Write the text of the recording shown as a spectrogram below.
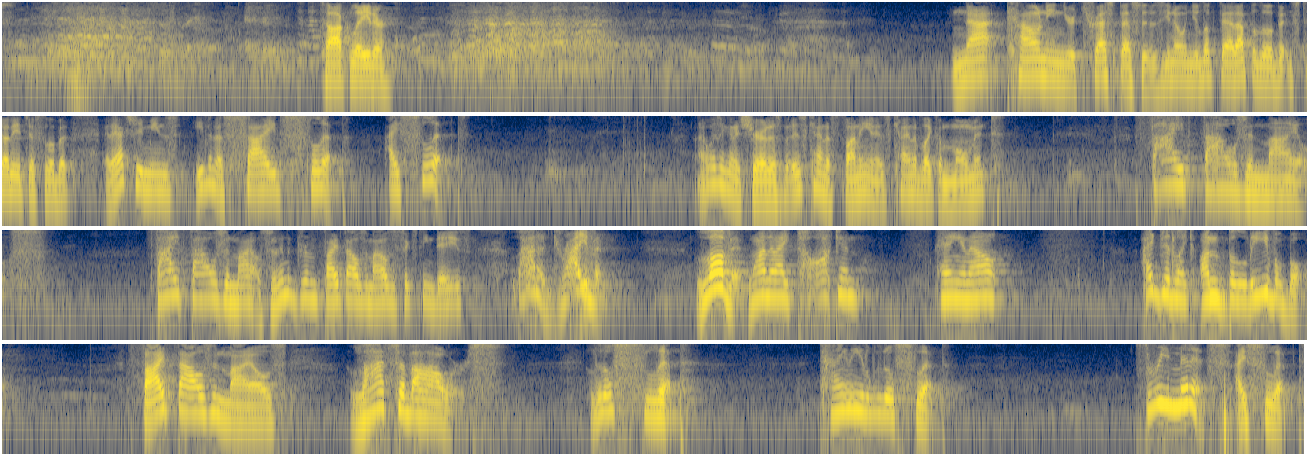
Talk later. Not counting your trespasses. You know, when you look that up a little bit and study it just a little bit, it actually means even a side slip. I slipped. I wasn't going to share this, but it's kind of funny and it's kind of like a moment. 5,000 miles. 5,000 miles. Has anyone driven 5,000 miles in 16 days? A lot of driving. Love it. Wanda and I talking, hanging out. I did like unbelievable. 5,000 miles, lots of hours, little slip, tiny little slip. Three minutes I slipped.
